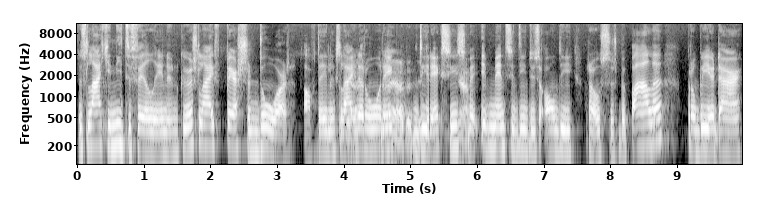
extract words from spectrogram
Dus laat je niet te veel in hun keurslijf persen door afdelingsleider, Ja, hoor nou ik, ja, is- directies, mensen die dus al die roosters bepalen. Probeer daar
